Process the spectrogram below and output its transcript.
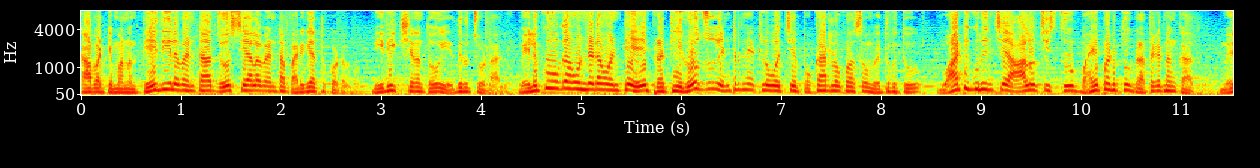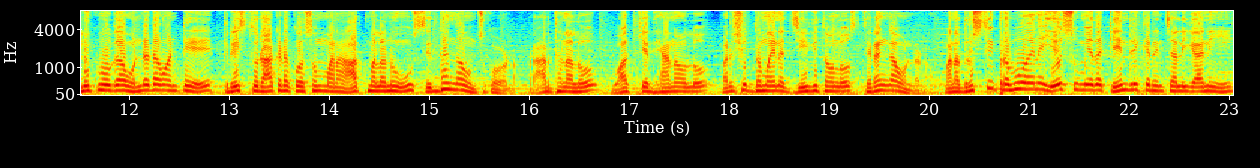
కాబట్టి మనం తేదీల వెంట జోస్యాల వెంట పరిగెత్తకూడదు. నిరీక్షణతో ఎదురు చూడాలి. మెలకువగా ఉండడం అంటే ప్రతిరోజు ఇంటర్నెట్లో వచ్చే పుకార్ల కోసం వెతుకుతూ వాటి గురించి ఆలోచిస్తూ భయపడుతూ బ్రతకడం కాదు. మెలకువగా ఉండడం అంటే క్రీస్తు రాకడ కోసం మన ఆత్మలను సిద్ధంగా ఉంచుకోవడం. ప్రార్థనలో వాక్య ధ్యానంలో పరిశుద్ధమైన జీవితంలో స్థిరంగా ఉండడం. మన దృష్టి ప్రభు అయిన యేసు మీద కేంద్రీకరించాలి గాని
